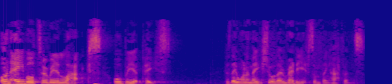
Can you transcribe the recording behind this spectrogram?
unable to relax or be at peace. Because they want to make sure they're ready if something happens.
